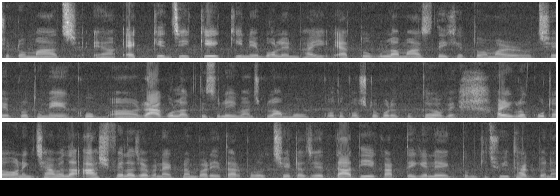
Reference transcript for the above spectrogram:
ছোট মাছ এক কেজি কে কিনে বলেন ভাই? এতগুলা মাছ দেখে তো আমার হচ্ছে প্রথমে খুব রাগও লাগতেছিল এই মাছগুলো, আম্মু কত কষ্ট করে করতে হবে। আর এগুলো কোটাও অনেক ঝামেলা, আঁশ ফেলা যাবে না এক নম্বরে। তারপর হচ্ছে এটা যে দা দিয়ে কাটতে গেলে একদম কিছুই থাকবে না,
